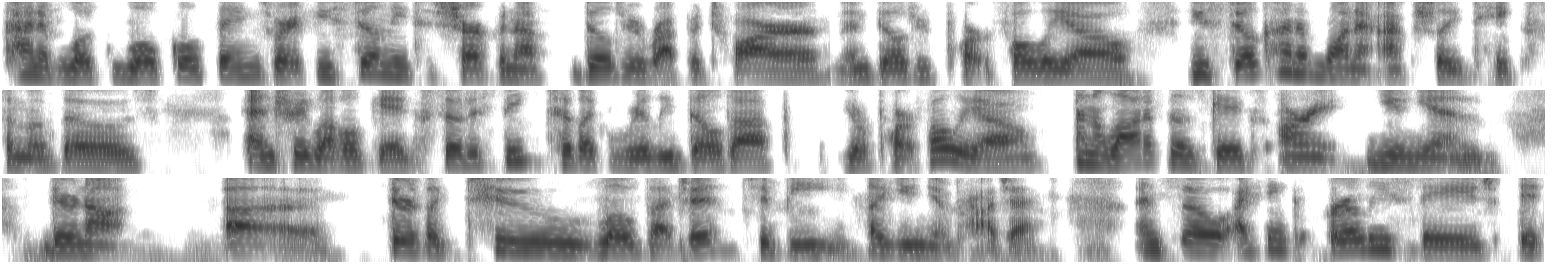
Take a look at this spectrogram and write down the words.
kind of look local things where if you still need to sharpen up, build your repertoire and build your portfolio, you still kind of want to actually take some of those entry level gigs, so to speak, to like really build up your portfolio. And a lot of those gigs aren't union. They're not, uh, they're like too low budget to be a union project. And so I think early stage, it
